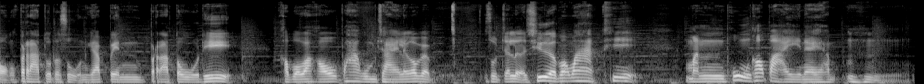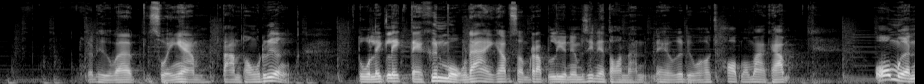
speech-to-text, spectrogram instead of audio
2 ประตูต่อศูนย์ครับ เป็นประตูที่เขาบอกว่าเขาภาคภูมิใจแล้วก็แบบสุดจะเหลือเชื่อมากๆ ที่มันพุ่งเข้าไปนะครับก็ถือว่าสวยงามตามท้องเรื่อง ตัวเล็กๆ แต่ขึ้นโมงได้ครับสำหรับเลียนเอมซี่ในตอนนั้นนะครับก็ถือว่าเขาชอบมากๆครับ โอ้เหมือน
